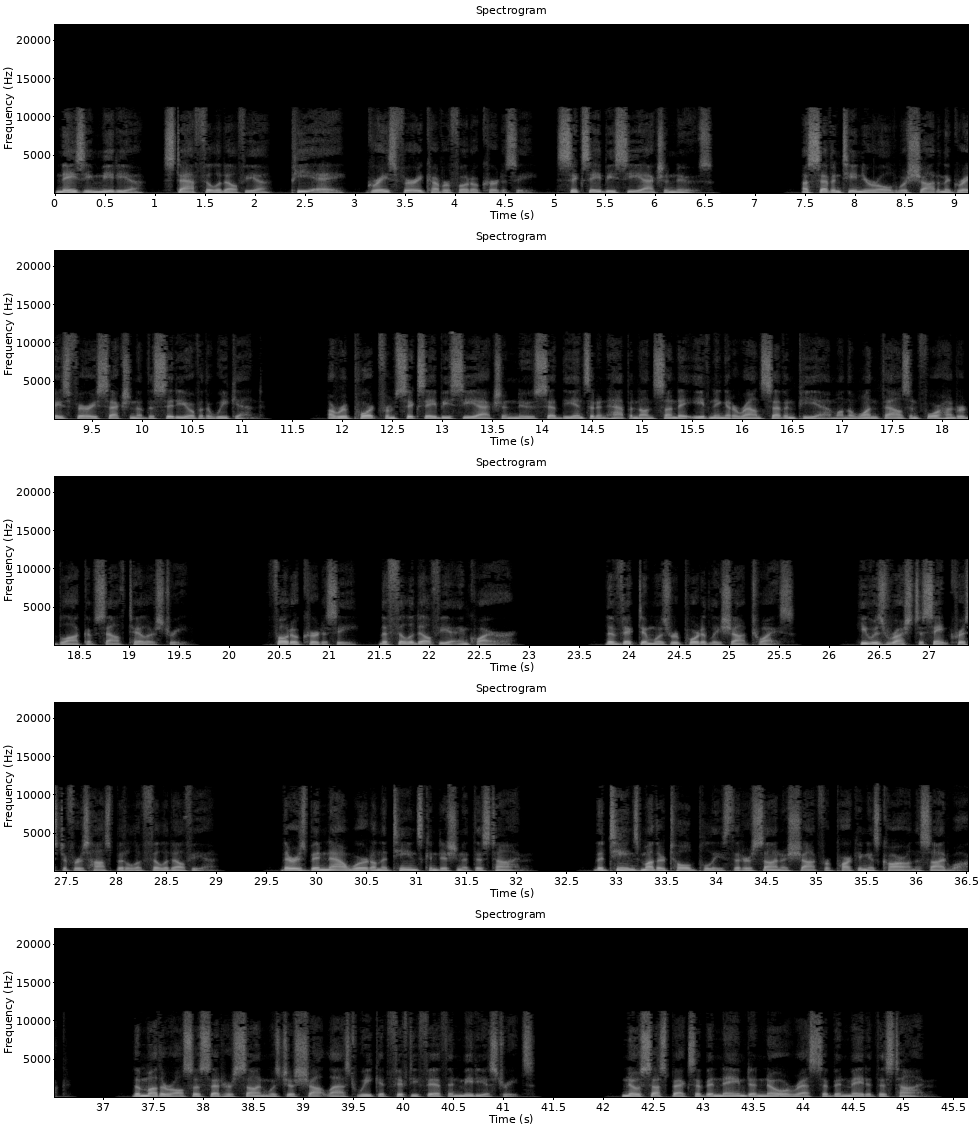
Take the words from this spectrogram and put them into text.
Nazy Media, Staff Philadelphia, PA, Grays Ferry cover photo courtesy, 6 ABC Action News. A 17 year old was shot in the Grays Ferry section of the city over the weekend. A report from 6 ABC Action News said the incident happened on Sunday evening at around 7 p.m. on the 1400 block of South Taylor Street. Photo courtesy, the Philadelphia Inquirer. The victim was reportedly shot twice. He was rushed to St. Christopher's Hospital of Philadelphia. There has been now word on the teen's condition at this time. The teen's mother told police that her son is shot for parking his car on the sidewalk. The mother also said her son was just shot last week at 55th and Media Streets. No suspects have been named and no arrests have been made at this time.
